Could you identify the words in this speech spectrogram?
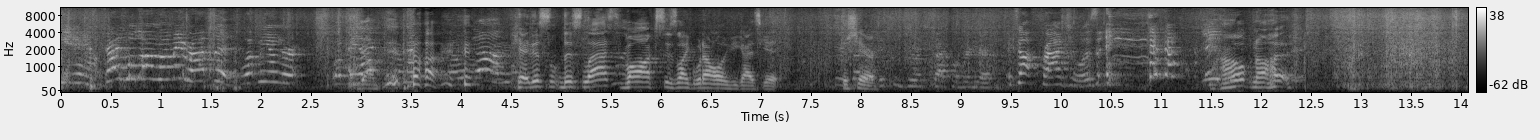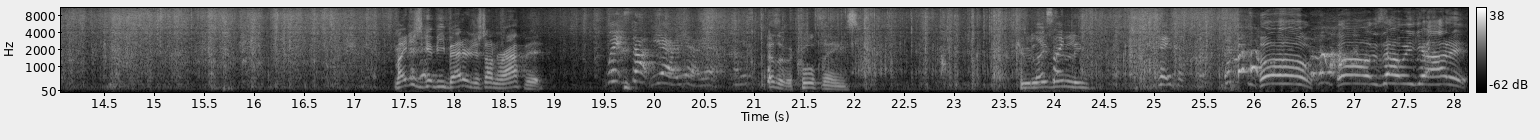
Get out. Guys, hold on. Let me wrap this. Let me under. Let me. Gum. Okay, this this last box is like what all of you guys get to share. This is your stuff over here. It's not fragile, is it? I hope not. Might just get be better just unwrap it. Wait, stop. Yeah, yeah, yeah. Those are the cool things. Toodly Looks like-. Oh! Oh, Zoe got it!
